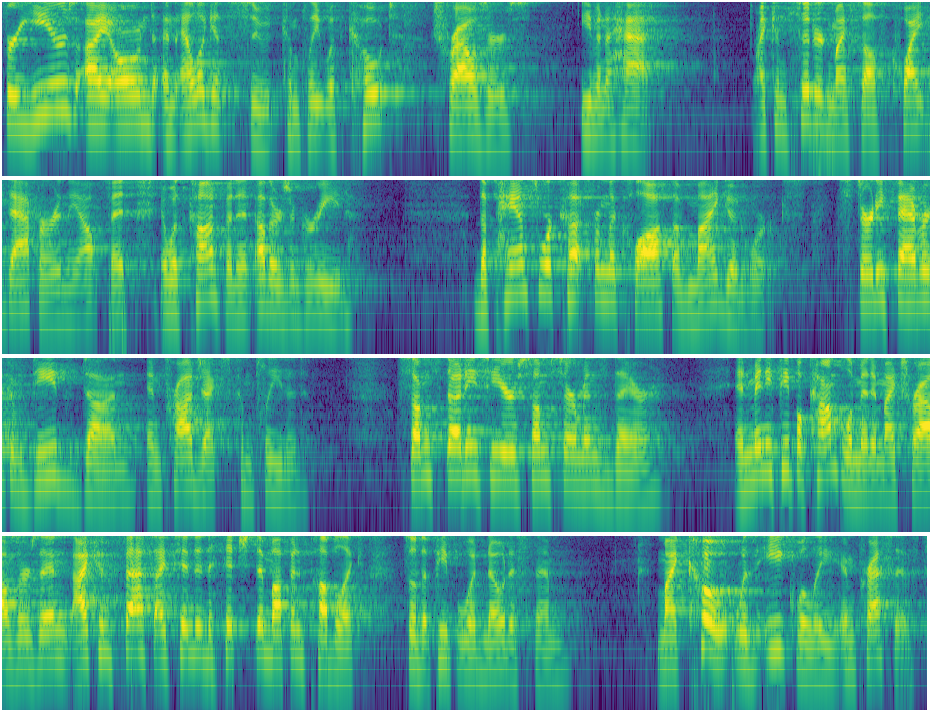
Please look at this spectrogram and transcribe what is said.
for years, I owned an elegant suit complete with coat, trousers, even a hat. I considered myself quite dapper in the outfit and was confident others agreed. The pants were cut from the cloth of my good works, sturdy fabric of deeds done and projects completed. Some studies here, some sermons there. And many people complimented my trousers, and I confess I tended to hitch them up in public so that people would notice them. My coat was equally impressive.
